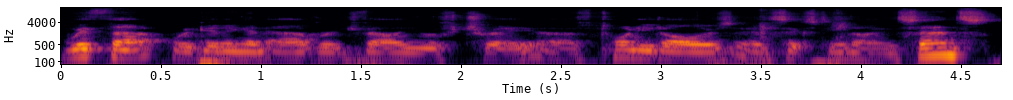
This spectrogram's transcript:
With that, we're getting an average value of tray of $20.69.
